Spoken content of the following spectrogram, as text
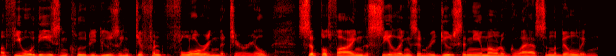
A few of these included using different flooring material, simplifying the ceilings, and reducing the amount of glass in the building.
